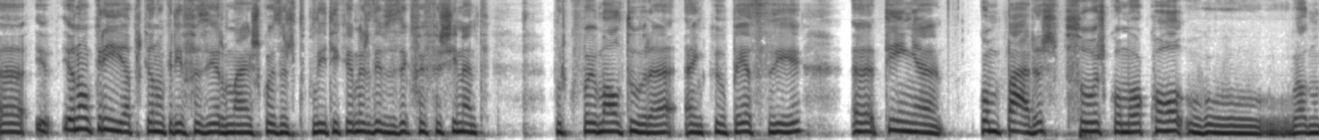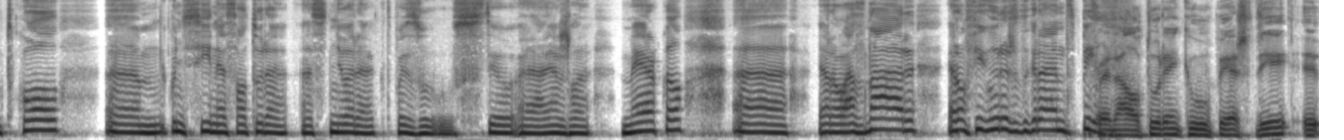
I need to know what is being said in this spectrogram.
Uh, eu, eu, não queria, porque eu não queria fazer mais coisas de política, mas devo dizer que foi fascinante, porque foi uma altura em que o PSD tinha como pares pessoas como o, Kohl, o, o Helmut Kohl, um, conheci nessa altura a senhora que depois o sucedeu a Angela Merkel, uh, era o Aznar, eram figuras de grande peso. Foi na altura em que o PSD eh,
